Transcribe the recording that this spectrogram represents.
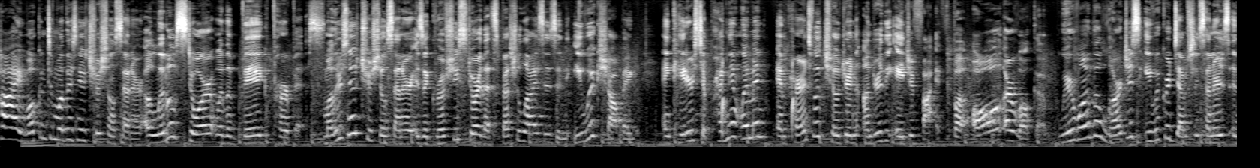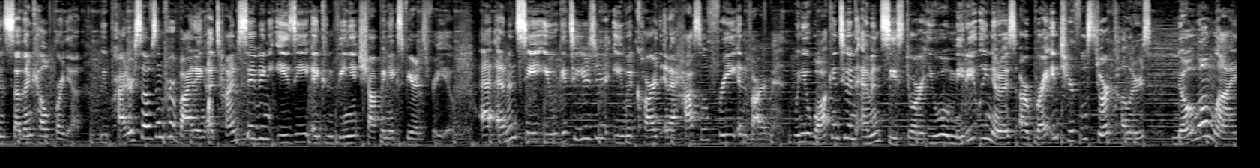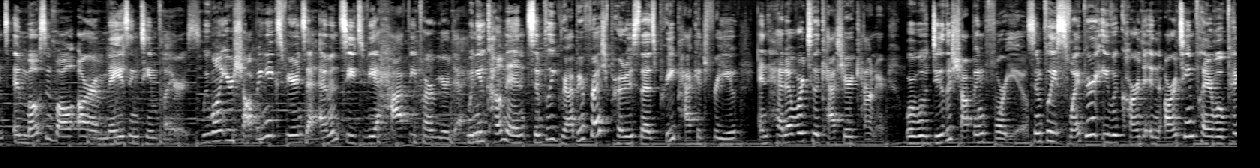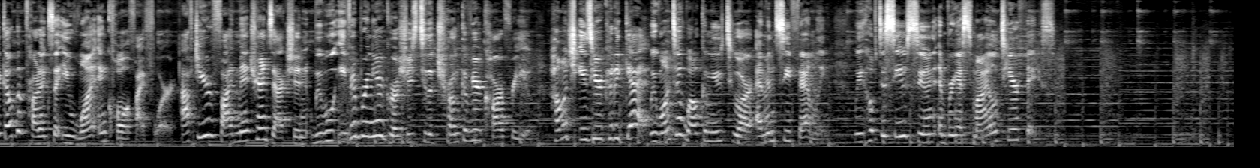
Hi, welcome to Mother's Nutritional Center, a little store with a big purpose. Mother's Nutritional Center is a grocery store that specializes in eWIC shopping and caters to pregnant women and parents with children under the age of five, but all are welcome. We're one of the largest eWIC redemption centers in Southern California. We pride ourselves in providing a time-saving, easy, and convenient shopping experience for you. At MNC, you will get to use your eWIC card in a hassle-free environment. When you walk into an MNC store, you will immediately notice our bright and cheerful store colors, no long lines, and most of all, our amazing team players. We want your shopping experience at MNC to be a happy of your day. When you come in, simply grab your fresh produce that is pre-packaged for you and head over to the cashier counter where we'll do the shopping for you. Simply swipe your eWIC card and our team player will pick out the products that you want and qualify for. After your 5 minute transaction, we will even bring your groceries to the trunk of your car for you. How much easier could it get? We want to welcome you to our MNC family. We hope to see you soon and bring a smile to your face.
